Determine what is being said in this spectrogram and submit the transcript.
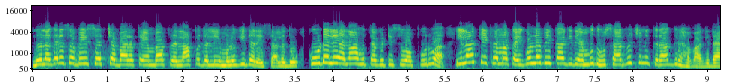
ಇನ್ನು ನಗರಸಭೆ ಸ್ವಚ್ಛ ಭಾರತ ಎಂಬ ಪ್ರಲಾಪದಲ್ಲಿ ಮುಳುಗಿದರೆ ಸಾಲದು. ಕೂಡಲೇ ಅನಾಹುತ ಘಟಿಸುವ ಪೂರ್ವ ಇಲಾಖೆ ಕ್ರಮ ಕೈಗೊಳ್ಳಬೇಕಾಗಿದೆ ಎಂಬುದು ಸಾರ್ವಜನಿಕರ ಆಗ್ರಹವಾಗಿದೆ.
